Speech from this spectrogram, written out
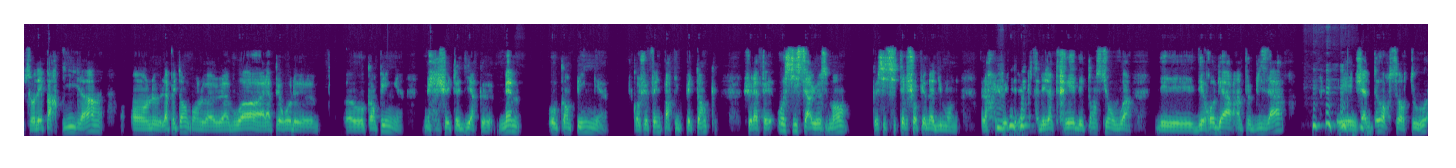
sur des parties là, on le, la pétanque, on le, la voit à l'apéro de, euh, au camping. Mais je vais te dire que même au camping, quand je fais une partie de pétanque, je la fais aussi sérieusement que si c'était le championnat du monde. Alors, je te dire que ça a déjà créé des tensions, voire des, des regards un peu bizarres. Et j'adore surtout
